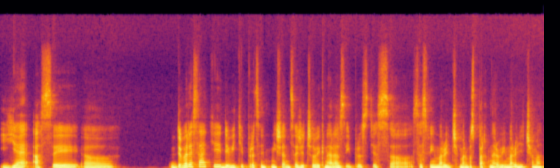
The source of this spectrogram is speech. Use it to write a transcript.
je asi uh, eh, 99% šance, že člověk narazí prostě se, se svými rodičema nebo s partnerovými rodičema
